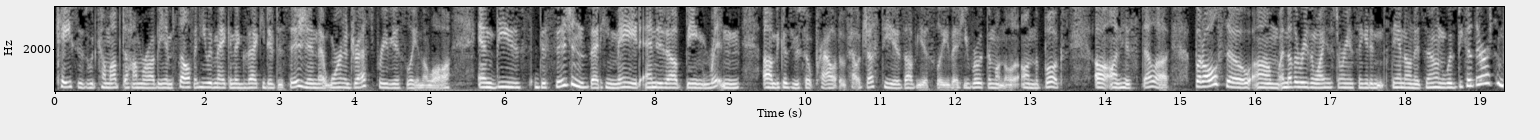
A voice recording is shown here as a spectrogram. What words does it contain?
cases would come up to Hammurabi himself and he would make an executive decision that weren't addressed previously in the law. And these decisions that he made ended up being written um, because he was so proud of how just he is, obviously, that he wrote them on the on the books uh, on his stela. But also um, another reason why historians think it didn't stand on its own was because there are some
